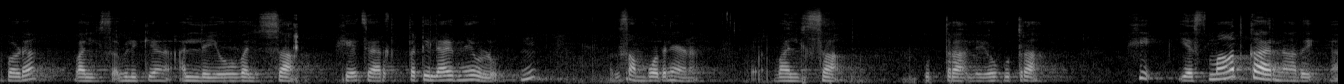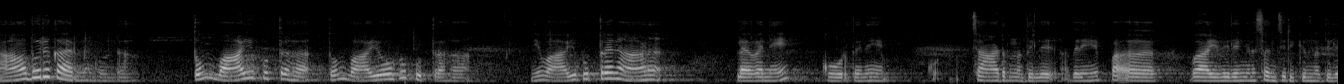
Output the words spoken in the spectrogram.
അപ്പോൾ അവിടെ വത്സ വിളിക്കുകയാണ്. അല്ലയോ വത്സ. ഹേ ചേർത്തിട്ടില്ല എന്നേ ഉള്ളൂ. അത് സംബോധനയാണ്. വത്സ പുത്ര അല്ലയോ പുത്ര ഹി യസ്മാത് കാരണാത് യാതൊരു കാരണം കൊണ്ട്. ത്വം വായുപുത്ര ത്വം വായോഹ പുത്ര. നീ വായുപുത്രനാണ് പ്ലവനെ കൂർദനെ ചാടുന്നതിൽ അതിനെ വായുവിൽ ഇങ്ങനെ സഞ്ചരിക്കുന്നതിൽ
